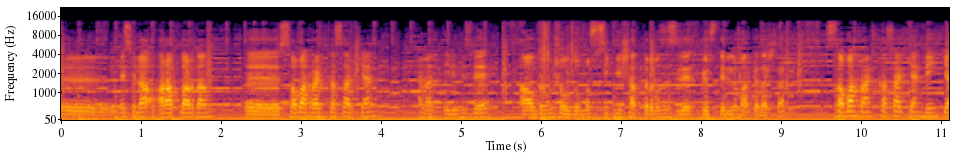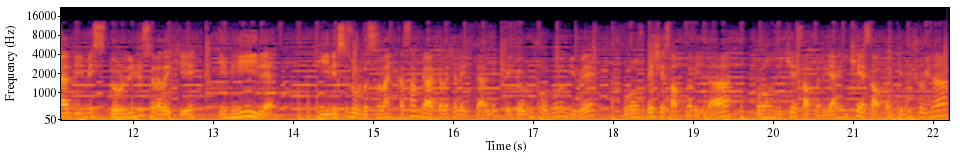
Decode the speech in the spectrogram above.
Ee, mesela Araplardan e, sabah rank kasarken hemen elimizde aldırmış olduğumuz screenshotlarımızı size gösterelim arkadaşlar. Sabah rank kasarken denk geldiğimiz 4. sıradaki emeğiyle hilesiz ordasız rank kasan bir arkadaşa denk geldik ve görmüş olduğunuz gibi bronz 5 hesaplarıyla bronz 2 hesapları yani 2 hesapla girmiş oyuna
